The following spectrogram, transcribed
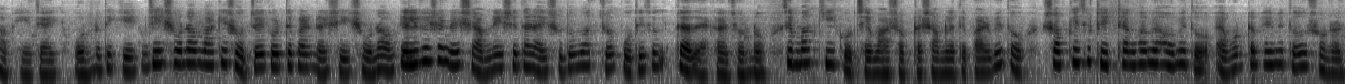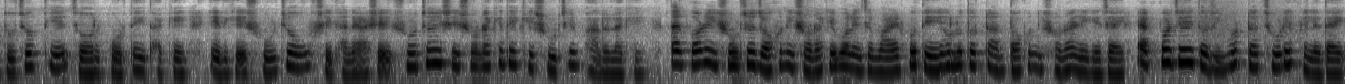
হাঁপিয়ে যায়। অন্যদিকে যে সোনা মাকে সহ্যই করতে পারে না, সেই সোনাও টেলিভিশনের সামনে এসে দাঁড়ায় শুধুমাত্র প্রতিযোগিতা দেখার জন্য। যে মা কি করছে, মা সবটা সামলাতে পারবে তো? সবকিছু ঠিকঠাক ভাবে হবে তো? এমনটা ভেবে তো সোনার দু চোখ দিয়ে জল পড়তেই থাকে। এদিকে সূর্যও সেখানে আসে। সূর্য এসে সোনাকে দেখে সূর্যের ভালো লাগে। তারপরে সূর্য যখনই সোনাকে বলে যে, মায়ের প্রতি এই হলো তোর টান, তখনই সোনা রেগে যায়। এক পর্যায়ে তোর রিমোটটা ছুঁড়ে ফেলে দেয়।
